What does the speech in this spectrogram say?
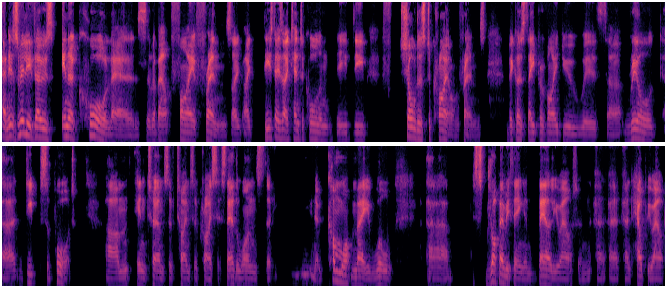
and it's really those inner core layers of about five friends. I, I, these days I tend to call them the, the shoulders to cry on friends because they provide you with uh, real uh, deep support um, in terms of times of crisis. They're the ones that, you know, come what may, will uh, drop everything and bail you out and, uh, and help you out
